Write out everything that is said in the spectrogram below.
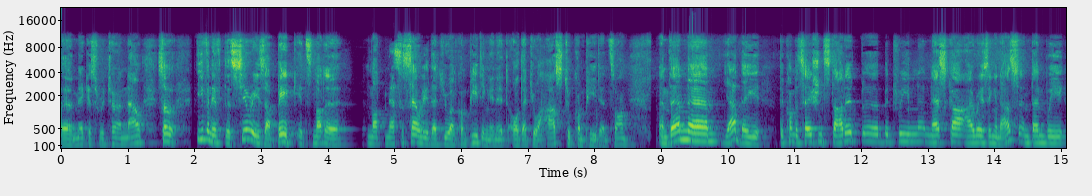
uh, make his return now so even if the series are big it's not a not necessarily that you are competing in it or that you are asked to compete and so on. And then, um, yeah, they the conversation started uh, between NASCAR, iRacing, and us, and then we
